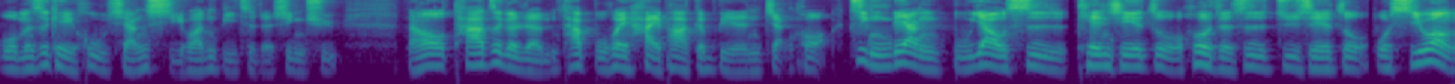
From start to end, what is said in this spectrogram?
我们是可以互相喜欢彼此的兴趣。然后她这个人，她不会害怕跟别人讲话，尽量不要是天蝎座或者是巨蟹座。我希望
